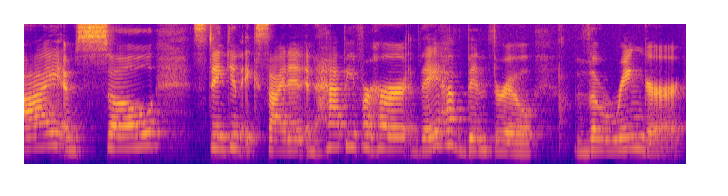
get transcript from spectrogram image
I am so stinking excited and happy for her. They have been through the ringer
